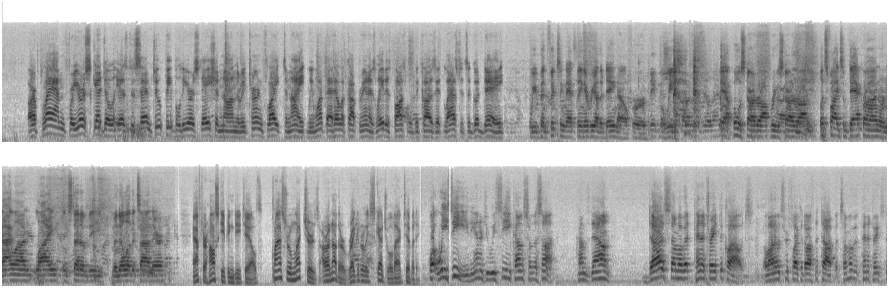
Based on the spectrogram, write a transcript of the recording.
our plan for your schedule is to send two people to your station on the return flight tonight. We want that helicopter in as late as possible because at last it's a good day. We've been fixing that thing every other day now for a week. Yeah, pull the starter off, bring the starter off. Let's find some Dacron or nylon line instead of the manila that's on there. After housekeeping details, classroom lectures are another regularly scheduled activity. What we see, the energy we see comes from the sun. Comes down, does some of it penetrate the clouds? A lot of it's reflected off the top, but some of it penetrates the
